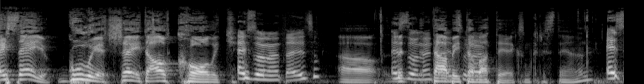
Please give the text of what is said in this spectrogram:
Es eju, guliet šeit, alkoholiķi! Es to neteicu. Uh, Es to tā neteicu, bija tava attieksme, Kristiāna. Es,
